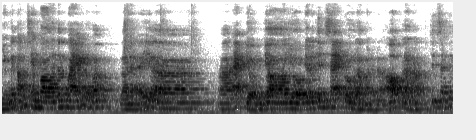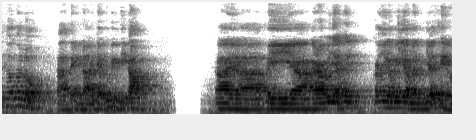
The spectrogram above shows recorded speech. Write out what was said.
những cái tấm xem bo tấm bán luôn á. Là để à, à, áp dụng cho vô cho nó chính xác luôn là mình ốp là nó chính xác kích thước đó luôn. À, tiện lợi cho cái việc thi công rồi à, thì à, à, rồi bây giờ thì coi như là bây giờ mình giới thiệu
